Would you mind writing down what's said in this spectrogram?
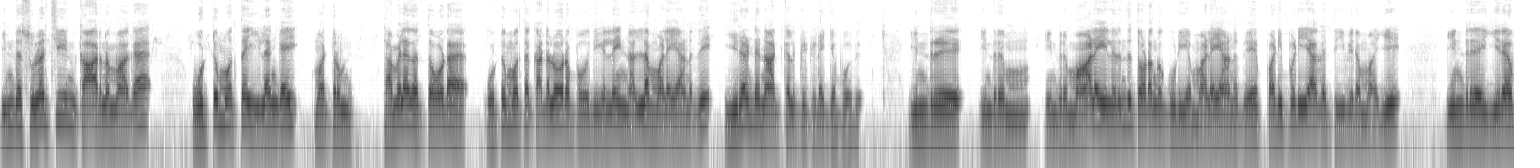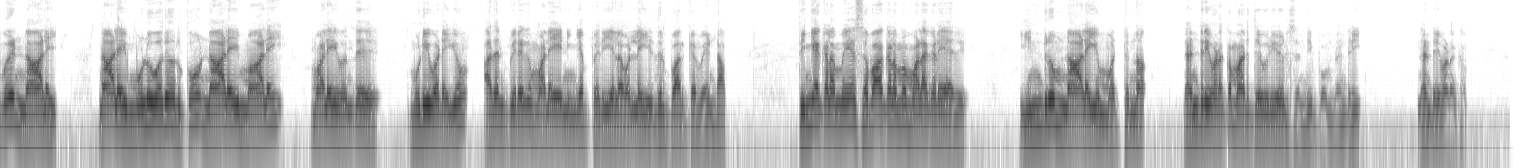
இந்த சுழற்சியின் காரணமாக ஒட்டுமொத்த இலங்கை மற்றும் தமிழகத்தோட ஒட்டுமொத்த கடலோர பகுதிகளில் நல்ல மழையானது இரண்டு நாட்களுக்கு கிடைக்க போகுது இன்று இன்று இன்று மாலையிலிருந்து தொடங்கக்கூடிய மழையானது படிப்படியாக தீவிரமாகி இன்று இரவு நாளை நாளை முழுவதும் இருக்கும். நாளை மாலை மழை வந்து முடிவடையும். அதன் பிறகு மழையை நீங்கள் பெரிய லெவலில் எதிர்பார்க்க வேண்டாம். திங்கக்கிழமையே செவ்வாய்க்கிழமை மழை கிடையாது. இன்றும் நாளையும் மட்டும்தான். நன்றி வணக்கம். அடுத்த வீடியோவில் சந்திப்போம். நன்றி. நன்றி வணக்கம்.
